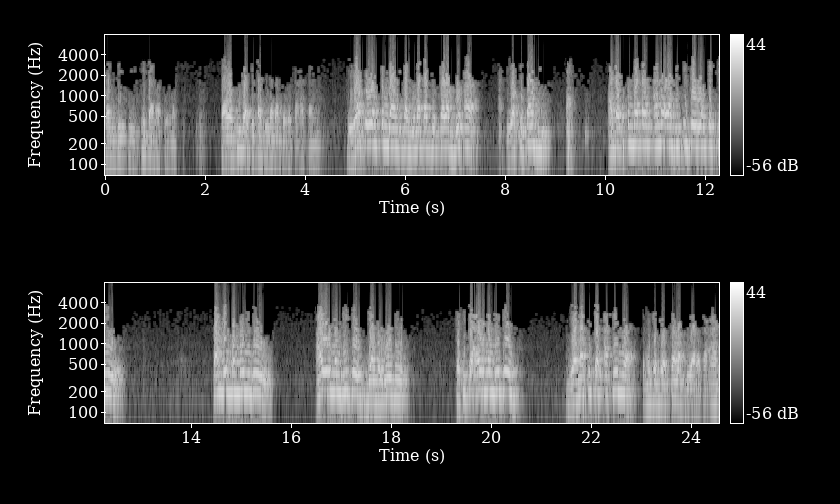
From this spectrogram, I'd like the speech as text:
kondisi kita masing-masing. Kalau tidak kita gunakan untuk ketaatan, di waktu yang senggang kita gunakan untuk sholat duha. Di waktu pagi. Ada kesempatan anak lagi tidur yang kecil. Sambil menunggu air mendidih, dia berwudu. Ketika air mendidih, dia matikan apinya. Kemudian dia sholat dua rakaat.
